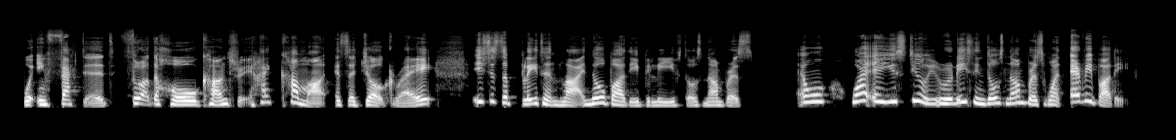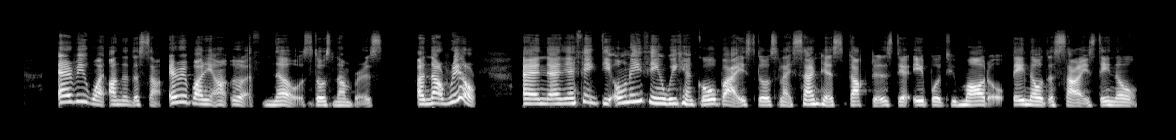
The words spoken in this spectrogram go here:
were infected throughout the whole country. Hey, come on, it's a joke, right? It's just a blatant lie. Nobody believes those numbers. And why are you still releasing those numbers when everybody, everyone under the sun, everybody on earth knows those numbers are not real. And, and I think the only thing we can go by is those like scientists, doctors, they're able to model. They know the science, they know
